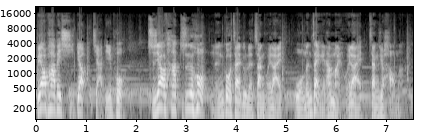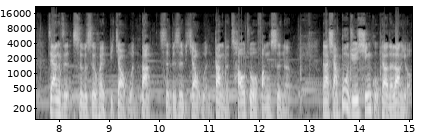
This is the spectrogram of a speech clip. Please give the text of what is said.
不要怕被洗掉假跌破，只要它之后能够再度的站回来，我们再给它买回来，这样就好嘛。这样子是不是会比较稳当？是不是比较稳当的操作方式呢？那想布局新股票的浪友，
